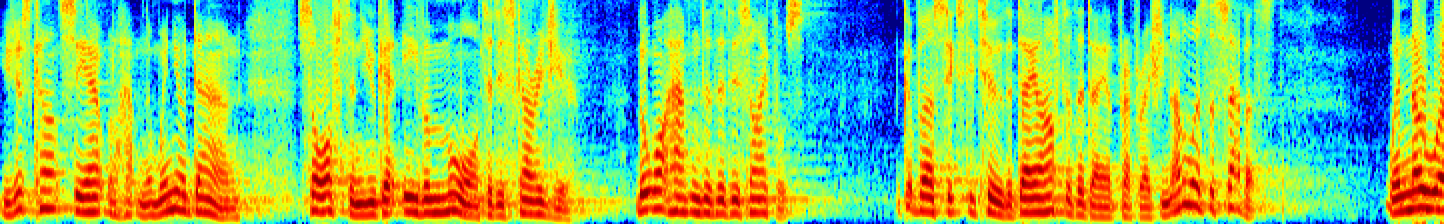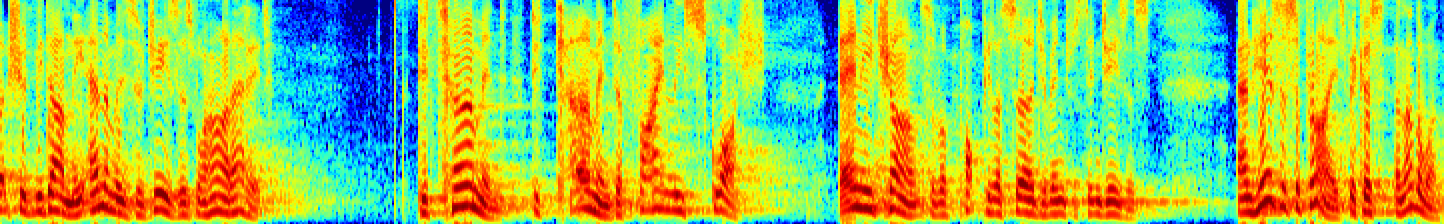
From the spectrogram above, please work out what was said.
You just can't see out what will happen. And when you're down, so often you get even more to discourage you. Look what happened to the disciples. Look at verse 62, the day after the day of preparation. In other words, the Sabbath, when no work should be done. The enemies of Jesus were hard at it. Determined, determined to finally squash any chance of a popular surge of interest in Jesus. And here's a surprise because another one.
